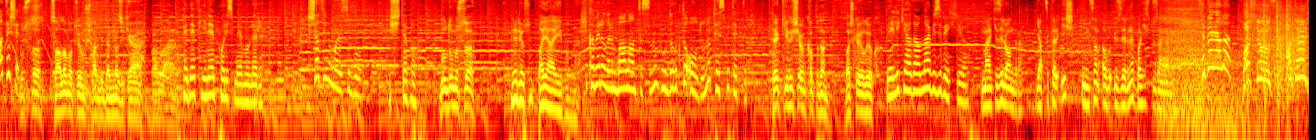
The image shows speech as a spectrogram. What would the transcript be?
ateş et. Usta sağlam atıyormuş harbiden Nazik ha. Vallahi. Hedef yine polis memurları. Şasi numarası bu. İşte bu. Buldum usta. Ne diyorsun? Bayağı iyi bunlar. Kameraların bağlantısının hurdalıkta olduğunu tespit ettik. Tek giriş ön kapıdan. Başka yolu yok. Belli ki adamlar bizi bekliyor. Merkezi Londra. Yaptıkları iş insan avı üzerine bahis düzenlemek. Başlıyoruz. Ateş.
